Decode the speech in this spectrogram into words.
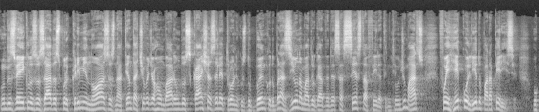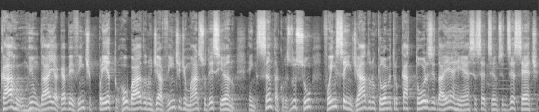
Um dos veículos usados por criminosos na tentativa de arrombar um dos caixas eletrônicos do Banco do Brasil na madrugada dessa sexta-feira, 31 de março, foi recolhido para a perícia. O carro, um Hyundai HB20 preto, roubado no dia 20 de março desse ano, em Santa Cruz do Sul, foi incendiado no quilômetro 14 da ERS 717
